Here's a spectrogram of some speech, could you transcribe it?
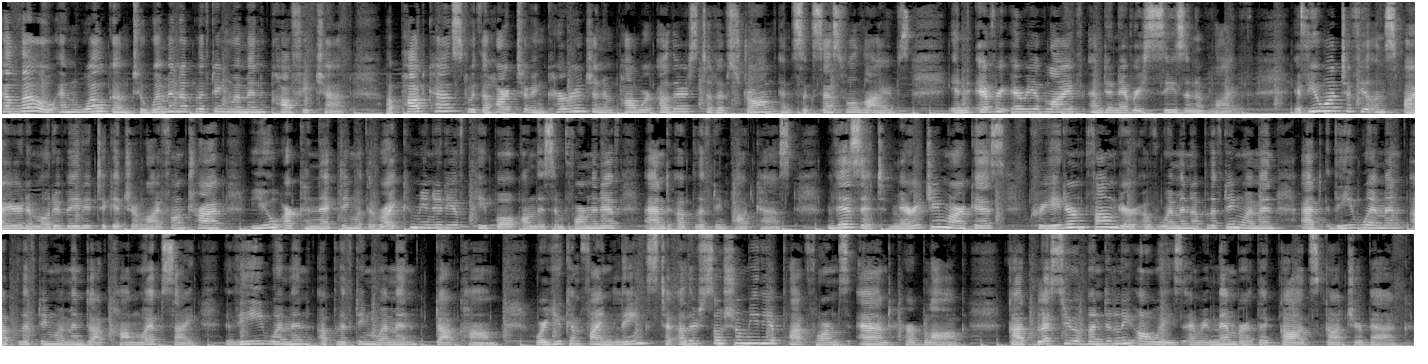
Hello, and welcome to Women Uplifting Women Coffee Chat, a podcast with the heart to encourage and empower others to live strong and successful lives in every area of life and in every season of life. If you want to feel inspired and motivated to get your life on track, you are connecting with the right community of people on this informative and uplifting podcast. Visit Mary G. Marcus, creator and founder of Women Uplifting Women, at thewomenupliftingwomen.com website, thewomenupliftingwomen.com, where you can find links to other social media platforms and her blog. God bless you abundantly always, and remember that God's got your back.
